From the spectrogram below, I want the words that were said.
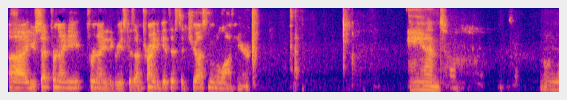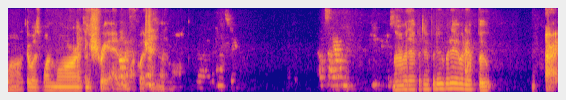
uh, you set for 90 for 90 degrees because I'm trying to get this to just move along here. And oh, well, there was one more. I think Shreya had one more question. All right,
